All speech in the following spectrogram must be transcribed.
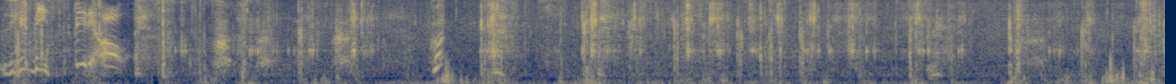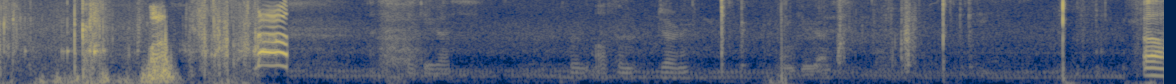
This could be speedy. Oh! Thank you guys for an awesome journey. Thank you guys. Oh,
